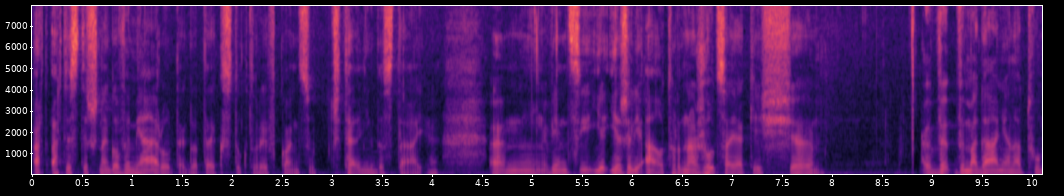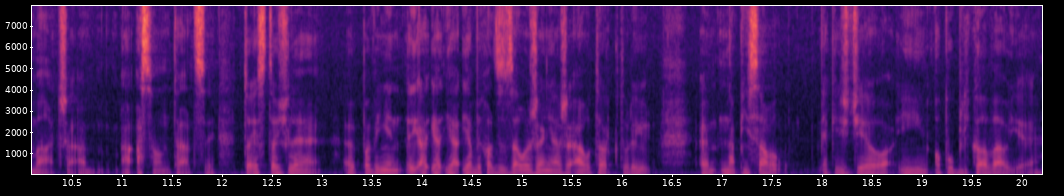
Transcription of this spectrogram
ar- artystycznego wymiaru tego tekstu, który w końcu czytelnik dostaje. Więc je, jeżeli autor narzuca jakieś e, wy, wymagania na tłumacza, a, a są tacy, to jest to źle. E, Powinien, ja, ja, ja wychodzę z założenia, że autor, który napisał jakieś dzieło i opublikował je,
